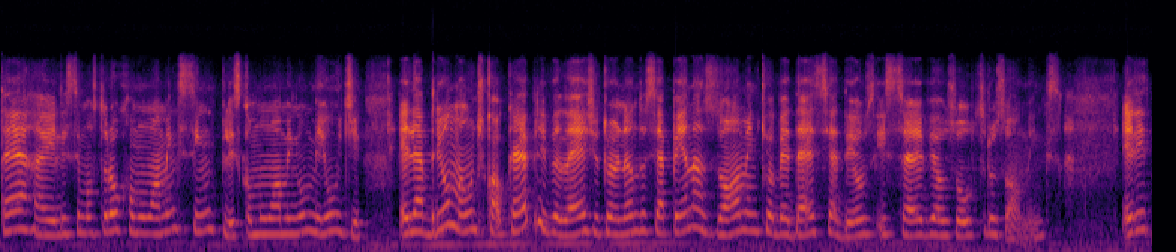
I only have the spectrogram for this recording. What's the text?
terra, ele se mostrou como um homem simples, como um homem humilde. Ele abriu mão de qualquer privilégio, tornando-se apenas homem que obedece a Deus e serve aos outros homens. Ele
